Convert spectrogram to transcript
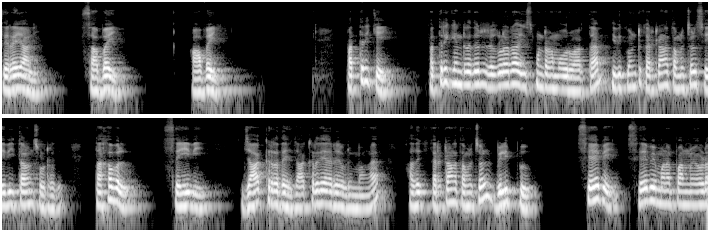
சிறையாளி. சபை அவை. பத்திரிக்கை பத்திரிக்கைன்றது ரெகுலராக யூஸ் பண்ணுற நம்ம ஒரு வார்த்தை. இதுக்கு வந்துட்டு கரெக்டான தமிழ் சொல் செய்தித்தாள்னு சொல்கிறது தகவல் செய்தி ஜாக்கிரதை ஜாக்கிரதையார் அப்படிம்பாங்க. அதுக்கு கரெக்டான தமிழ் சொல் விழிப்பு. சேவை சேவை மனப்பான்மையோட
